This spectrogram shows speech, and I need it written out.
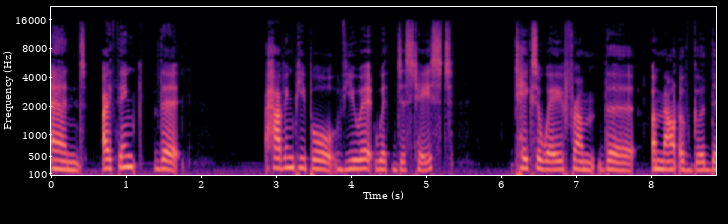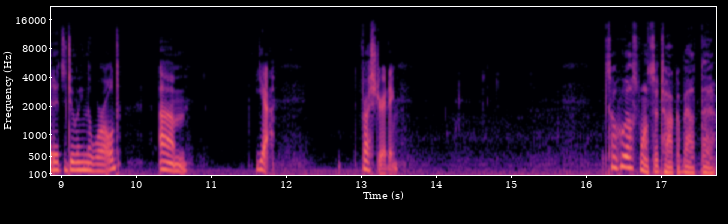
And I think that having people view it with distaste takes away from the amount of good that it's doing the world. Um, yeah, frustrating. So who else wants to talk about that?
